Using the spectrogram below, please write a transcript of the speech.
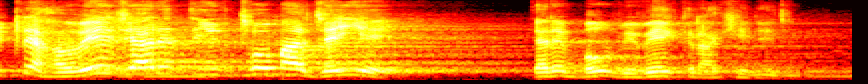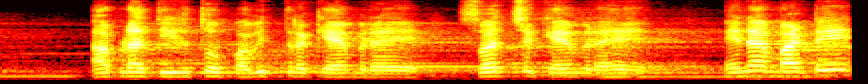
એટલે હવે જ્યારે તીર્થોમાં જઈએ, ત્યારે બહુ વિવેક રાખીને જવું આપણા તીર્થો પવિત્ર કેમ રહે, સ્વચ્છ કેમ રહે, એના માટે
